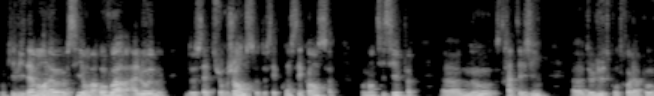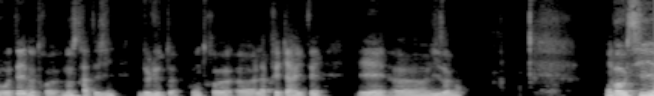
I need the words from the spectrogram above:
Donc évidemment, là aussi, on va revoir à l'aune de cette urgence, de ces conséquences qu'on anticipe, euh, nos stratégies euh, de lutte contre la pauvreté, nos stratégies de lutte contre euh, la précarité et l'isolement. On va aussi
